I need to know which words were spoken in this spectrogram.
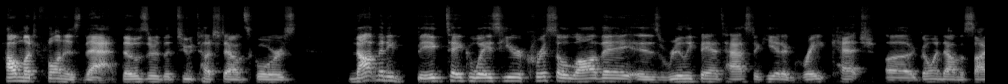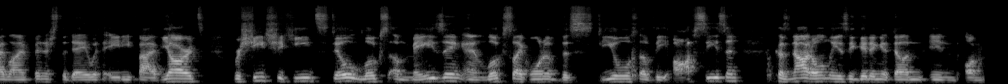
How much fun is that? Those are the two touchdown scores. Not many big takeaways here. Chris Olave is really fantastic. He had a great catch uh, going down the sideline, finished the day with 85 yards. Rashid Shaheed still looks amazing and looks like one of the steals of the offseason because not only is he getting it done in on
